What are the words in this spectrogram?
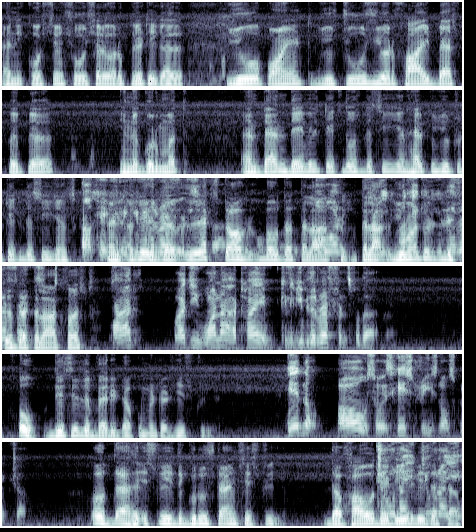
any question, social or political, you point, you choose your five best people in a Gurmat, and then they will take those decisions, help you to take decisions. Okay, and can you give me again, the the, let's talk about the talaq. worry. thing. Talaq- you you- want okay, to me the discuss the talaq first? Tad, Baji, one at a time. Can you give me the reference for that? Oh, this is a very documented history. Yeah, no. Oh, so it's history, it's not scripture. Oh, the history is the Guru's times history. The how they June, deal with June, the stuff.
